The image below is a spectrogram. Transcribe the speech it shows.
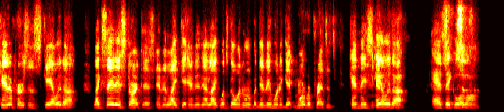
can a person scale it up like say they start this and they like it and then they like what's going on but then they want to get more of a presence can they scale yeah. it up as they go so, along.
